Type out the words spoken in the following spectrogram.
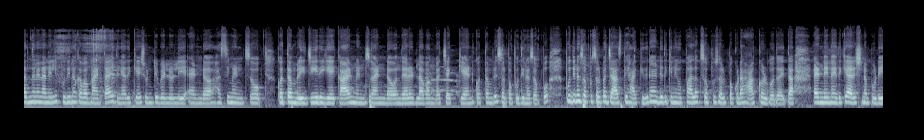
ಆದಮೇಲೆ ನಾನಿಲ್ಲಿ ಪುದೀನ ಕಬಾಬ್ ಮಾಡ್ತಾ ಇದ್ದೀನಿ. ಅದಕ್ಕೆ ಶುಂಠಿ, ಬೆಳ್ಳುಳ್ಳಿ ಆ್ಯಂಡ್ ಹಸಿಮೆಣಸು ಕೊತ್ತಂಬರಿ, ಜೀರಿಗೆ, ಕಾಳು ಮೆಣಸು ಆ್ಯಂಡ್ ಒಂದೆರಡು ಲವಂಗ, ಚಕ್ಕೆ ಆ್ಯಂಡ್ ಕೊತ್ತಂಬರಿ, ಸ್ವಲ್ಪ ಪುದೀನ ಸೊಪ್ಪು. ಪುದೀನ ಸೊಪ್ಪು ಸ್ವಲ್ಪ ಜಾಸ್ತಿ ಹಾಕಿದ್ದೀನಿ ಆ್ಯಂಡ್ ಇದಕ್ಕೆ ನೀವು ಪಾಲಕ್ ಸೊಪ್ಪು ಸ್ವಲ್ಪ ಕೂಡ ಹಾಕ್ಕೊಳ್ಬೋದು ಆಯಿತಾ? ಆ್ಯಂಡ್ ಇನ್ನು ಇದಕ್ಕೆ ಅರಿಶಿನ ಪುಡಿ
